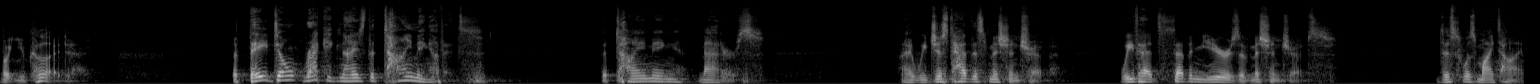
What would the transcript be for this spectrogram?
but you could. But they don't recognize the timing of it. The timing matters. Right, we just had this mission trip. We've had seven years of mission trips. This was my time.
